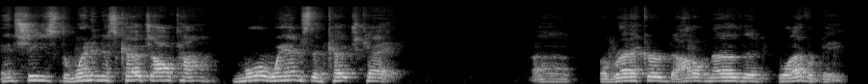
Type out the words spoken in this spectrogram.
and she's the winningest coach all time, more wins than Coach K. Uh, a record I don't know that will ever be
